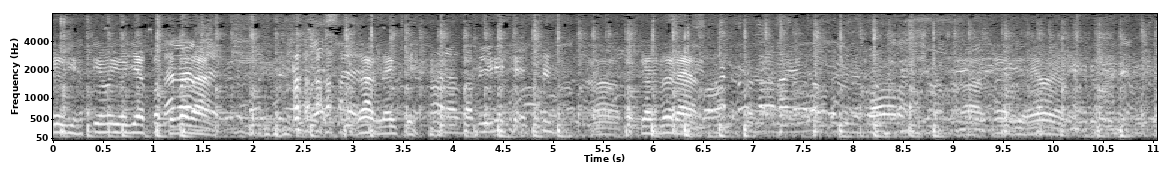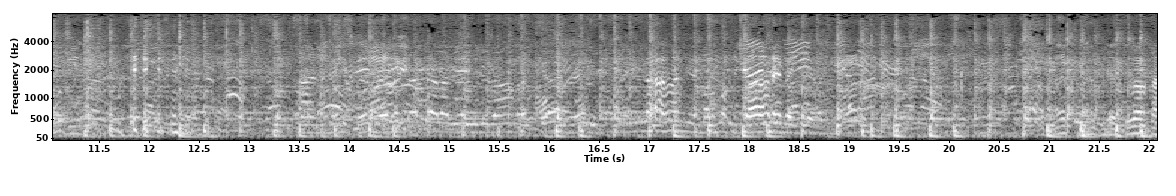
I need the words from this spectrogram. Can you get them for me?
Eh, hati mo yung yepat ka ba lang? Lang, lang siya. Ah, pagkan ba lang? Ah, kaya di ayaw. Ay, pinagdatuwa ka.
